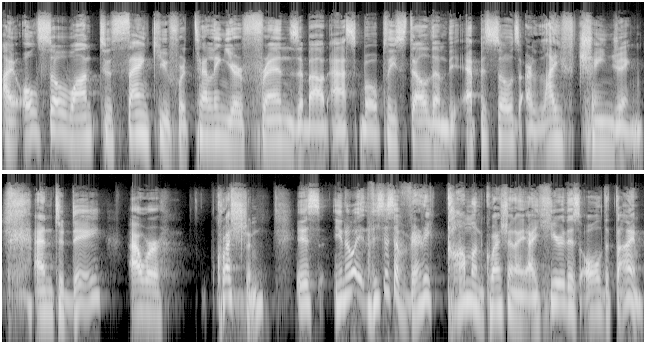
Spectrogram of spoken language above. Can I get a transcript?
I also want to thank you for telling your friends about Ask Bo. Please tell them the episodes are life changing. And today, our question is you know, this is a very common question. I, I hear this all the time.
